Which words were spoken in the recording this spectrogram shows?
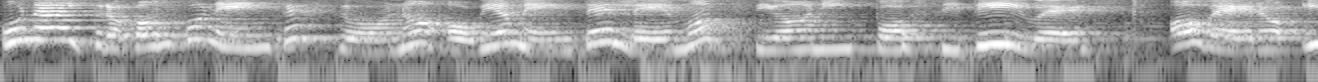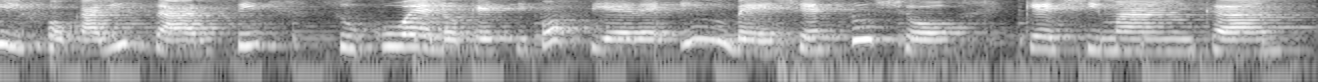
Un altro componente sono ovviamente le emozioni positive, ovvero il focalizzarsi su quello che si possiede invece su ciò che ci manca.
